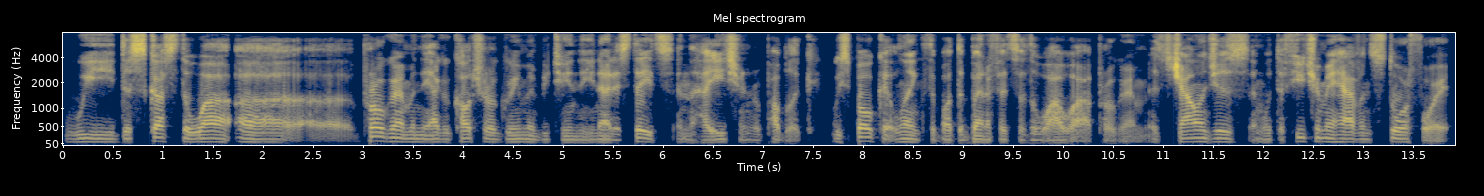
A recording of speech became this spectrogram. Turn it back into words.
We discussed the uh, program and the agricultural agreement between the United States and the Haitian Republic. We spoke at length about the benefits of the Waaf program, its challenges, and what the future may have in store for it.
